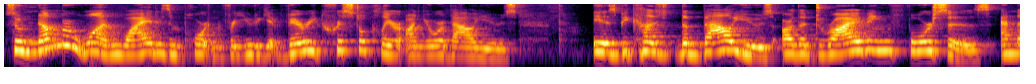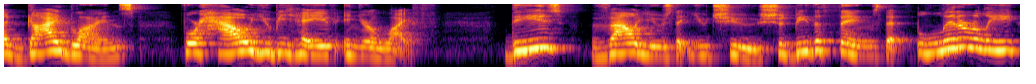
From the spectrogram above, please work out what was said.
So, number one, why it is important for you to get very crystal clear on your values is because the values are the driving forces and the guidelines for how you behave in your life. These values that you choose should be the things that literally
